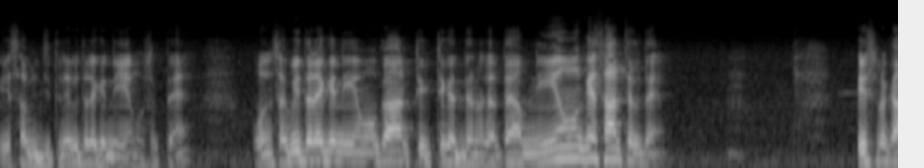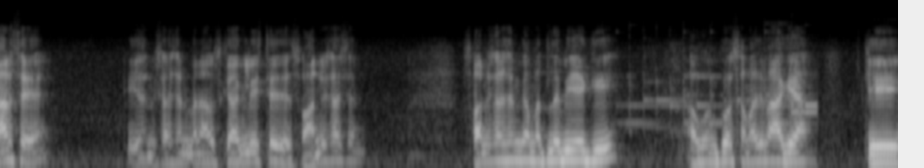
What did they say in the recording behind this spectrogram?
ये सब जितने भी तरह के नियम हो सकते हैं, उन सभी तरह के नियमों का ठीक ठीक अध्ययन हो जाता है। अब नियमों के साथ चलते हैं। इस प्रकार से ये अनुशासन बना, उसके अगली स्टेज है स्वानुशासन। स्वानुशासन का मतलब ये है कि अब उनको समझ में आ गया कि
